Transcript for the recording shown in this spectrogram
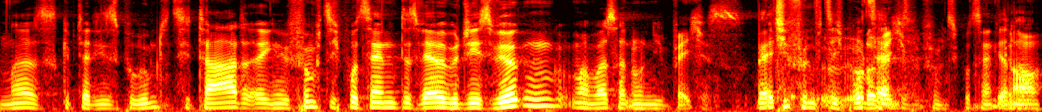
Ne? Es gibt ja dieses berühmte Zitat, irgendwie 50 Prozent des Werbebudgets wirken, man weiß halt nur nie welches. Welche 50% Oder welche Prozent? 50 Prozent, Genau. genau.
